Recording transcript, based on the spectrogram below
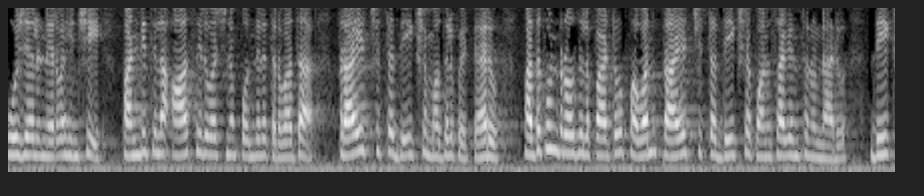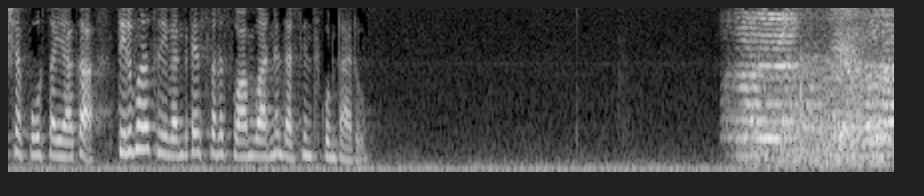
పూజలు నిర్వహించి పండితుల ఆశీర్వచనం పొందిన తర్వాత ప్రాయశ్చిత్త దీక్ష మొదలుపెట్టారు. పదకొండు రోజుల పాటు పవన్ ప్రాయశ్చిత్త దీక్ష కొనసాగించనున్నారు. దీక్ష పూర్తయ్యాక తిరుమల శ్రీ వెంకటేశ్వర స్వామివారిని దర్శించుకుంటారు. o sea,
